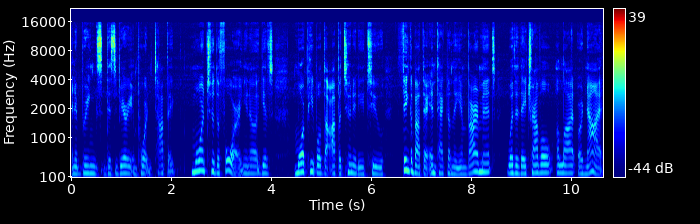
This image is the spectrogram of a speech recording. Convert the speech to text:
and it brings this very important topic more to the fore. You know, it gives more people the opportunity to think about their impact on the environment, whether they travel a lot or not.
